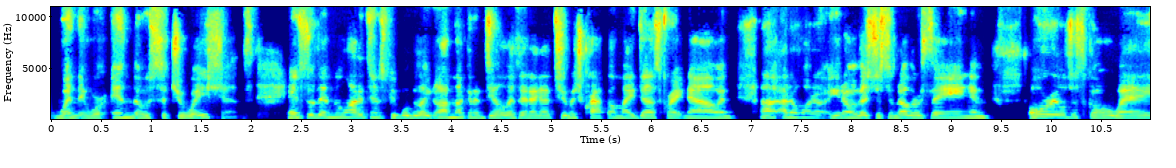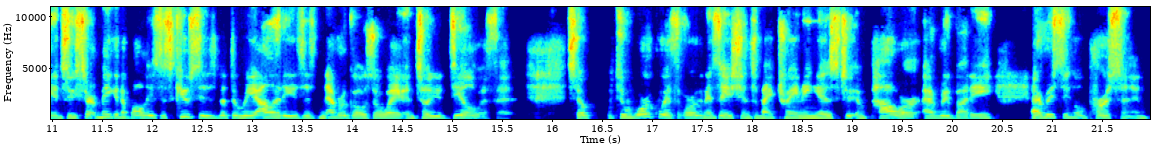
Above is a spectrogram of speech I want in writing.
when they were in those situations. And so then a lot of times people be like, oh, I'm not going to deal with it. I got too much crap on my desk right now. And I don't want to, you know, that's just another thing. And, or it'll just go away. And so you start making up all these excuses, but the reality is it never goes away until you deal with it. So to work with organizations, my training is to empower everybody, every single person,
